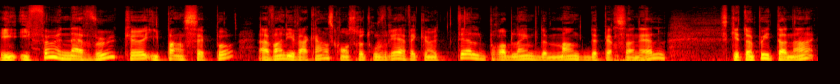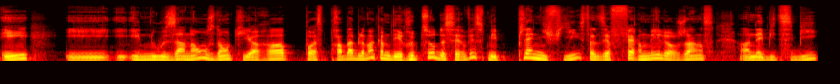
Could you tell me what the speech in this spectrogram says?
et il fait un aveu qu'il ne pensait pas, avant les vacances, qu'on se retrouverait avec un tel problème de manque de personnel, ce qui est un peu étonnant. Et il, il- nous annonce donc qu'il y aura pas- probablement comme des ruptures de service, mais planifiées, c'est-à-dire fermer l'urgence en Abitibi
